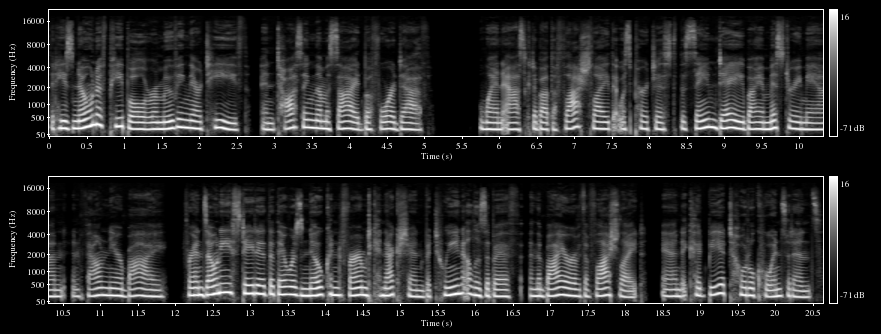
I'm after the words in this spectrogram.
that he's known of people removing their teeth and tossing them aside before death. When asked about the flashlight that was purchased the same day by a mystery man and found nearby, Franzoni stated that there was no confirmed connection between Elizabeth and the buyer of the flashlight, and it could be a total coincidence.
